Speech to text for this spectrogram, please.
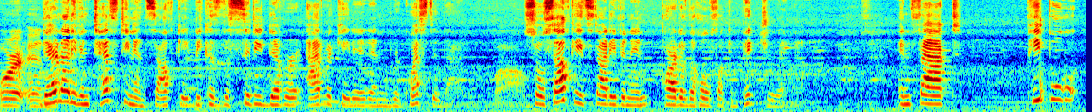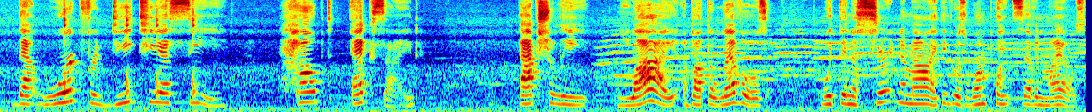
Or in they're not even testing in South Gate because the city never advocated and requested that. Wow. So South Gate's not even in part of the whole fucking picture right now. In fact, people that work for DTSC helped Exide actually lie about the levels within a certain amount, I think it was 1.7 miles,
